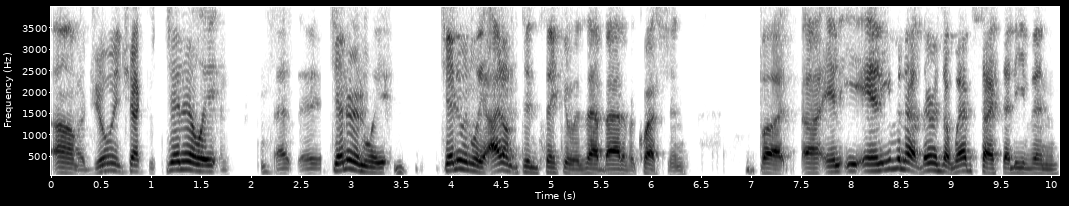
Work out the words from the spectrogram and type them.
Oh, Um, Julian checked his, generally, that. It, genuinely genuinely i don't didn't think it was that bad of a question but uh and and even uh, there was a website that even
